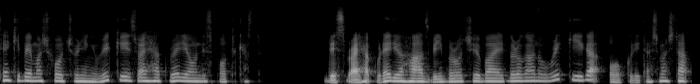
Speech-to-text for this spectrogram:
Thank you very much for tuning in Ricky's Right Hack Radio on this podcast. This Right Hack Radio has been brought to you by ブロガーの Ricky がお送りいたしました。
